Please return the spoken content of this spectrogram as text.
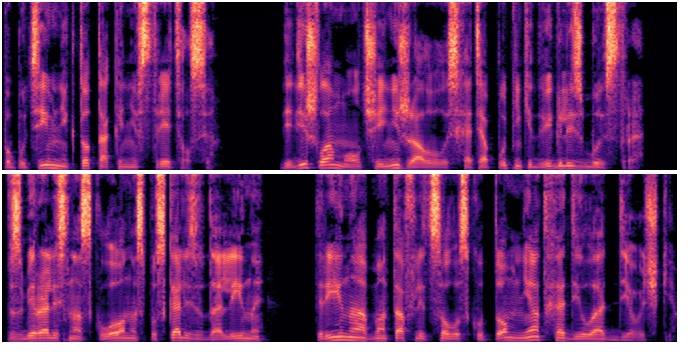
по пути им никто так и не встретился. Диди шла молча и не жаловалась, хотя путники двигались быстро. Взбирались на склоны, спускались в долины. Трина, обмотав лицо лоскутом, не отходила от девочки.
